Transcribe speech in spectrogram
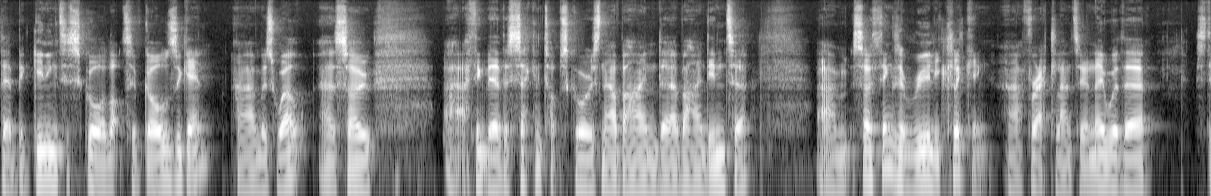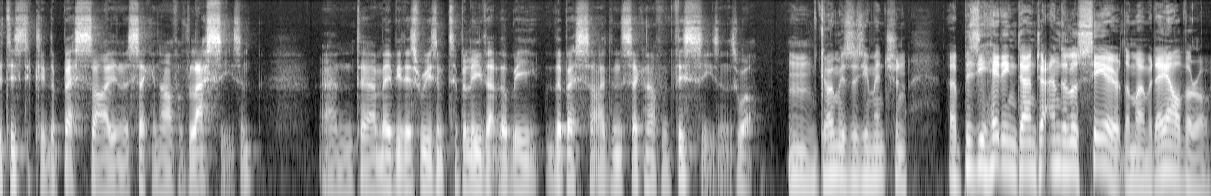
they're beginning to score lots of goals again um, as well. Uh, so uh, I think they're the second top scorers now behind behind Inter. Um, so things are really clicking for Atalanta, and they were the statistically the best side in the second half of last season. And uh, maybe there's reason to believe that they'll be the best side in the second half of this season as well. Mm, Gomez, as you mentioned, uh, busy heading down to Andalusia at the moment, eh, Alvaro?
